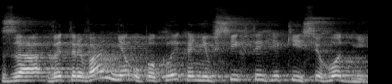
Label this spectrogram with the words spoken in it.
за витривання у покликанні всіх тих, які сьогодні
